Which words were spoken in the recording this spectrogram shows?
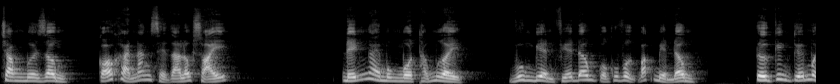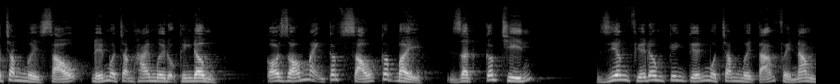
Trong mưa rông, có khả năng xảy ra lốc xoáy. Đến ngày mùng 1 tháng 10, vùng biển phía đông của khu vực Bắc Biển Đông, từ kinh tuyến 116 đến 120 độ kinh đông, có gió mạnh cấp 6, cấp 7, giật cấp 9. Riêng phía đông kinh tuyến 118,5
